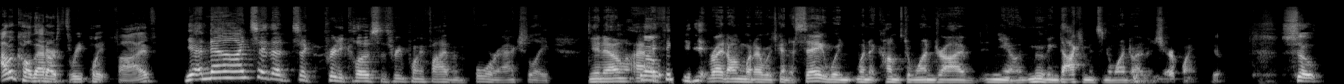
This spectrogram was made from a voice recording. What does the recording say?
I would call that our 3.5. Yeah, no, I'd say that's like pretty close to 3.5 and 4, actually. You know, I, I think you hit right on what I was going to say when when it comes to OneDrive, and, you know, moving documents into OneDrive and SharePoint. Yeah. So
